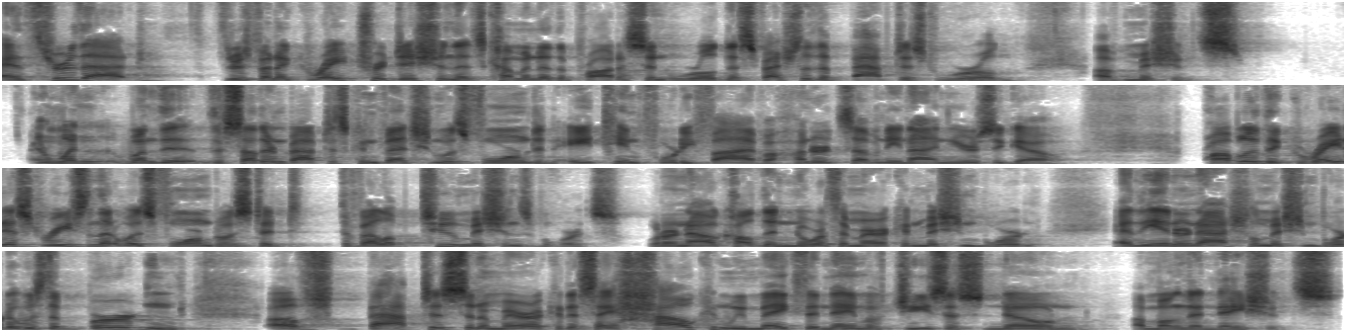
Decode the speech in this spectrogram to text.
And through that, there's been a great tradition that's come into the Protestant world, and especially the Baptist world, of missions. And when, when the, the Southern Baptist Convention was formed in 1845, 179 years ago, Probably the greatest reason that it was formed was to develop two missions boards, what are now called the North American Mission Board and the International Mission Board. It was the burden of Baptists in America to say, how can we make the name of Jesus known among the nations?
